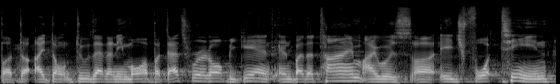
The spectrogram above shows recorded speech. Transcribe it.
But uh, I don't do that anymore. But that's where it all began. And by the time I was uh, age 14,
